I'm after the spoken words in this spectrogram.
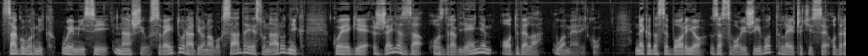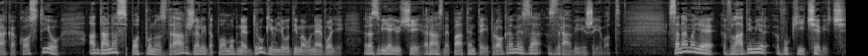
Sagovornik u emisiji Naši u svetu Radio Novog Sada je sunarodnik kojeg je želja za ozdravljenjem odvela u Ameriku. Nekada se borio za svoj život, lečeći se od raka kostiju, a danas potpuno zdrav želi da pomogne drugim ljudima u nevolji, razvijajući razne patente i programe za zdraviji život. Sa nama je Vladimir Vukićević.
